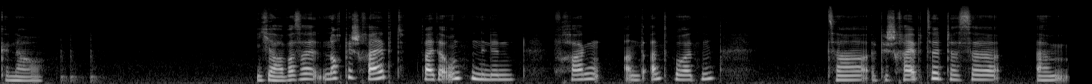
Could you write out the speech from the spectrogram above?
genau. Ja, was er noch beschreibt, weiter unten in den Fragen und Antworten, da beschreibt er, dass er, ähm,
